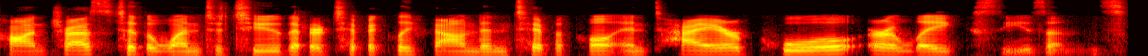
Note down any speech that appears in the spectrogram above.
contrast to the one to two that are typically found in typical entire pool or lake seasons.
